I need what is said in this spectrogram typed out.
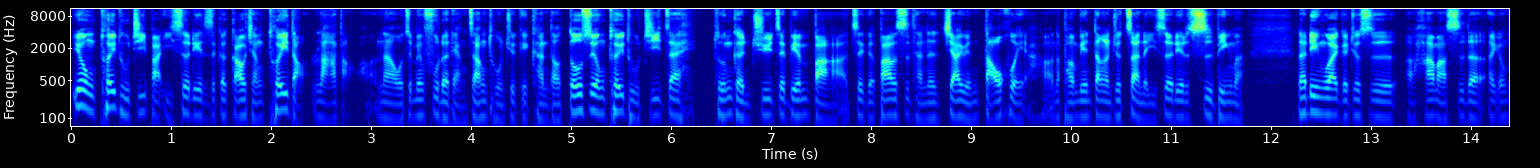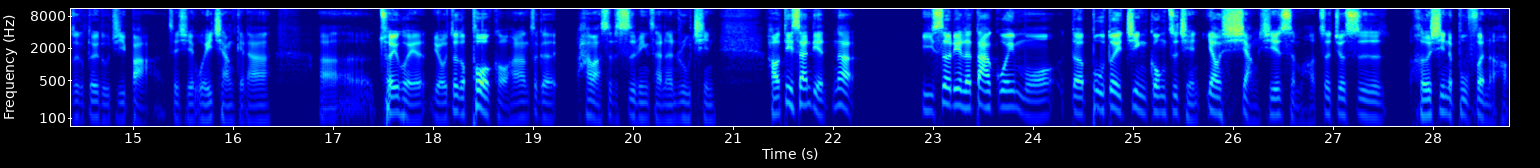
用推土机把以色列的这个高墙推倒、拉倒。那我这边附了两张图，就可以看到，都是用推土机在屯垦区这边把这个巴勒斯坦的家园捣毁啊。那旁边当然就站了以色列的士兵嘛。那另外一个就是呃哈马斯的呃用这个堆土机把这些围墙给它呃摧毁，有这个破口，好像这个哈马斯的士兵才能入侵。好，第三点，那以色列的大规模的部队进攻之前要想些什么？哈，这就是核心的部分了哈。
